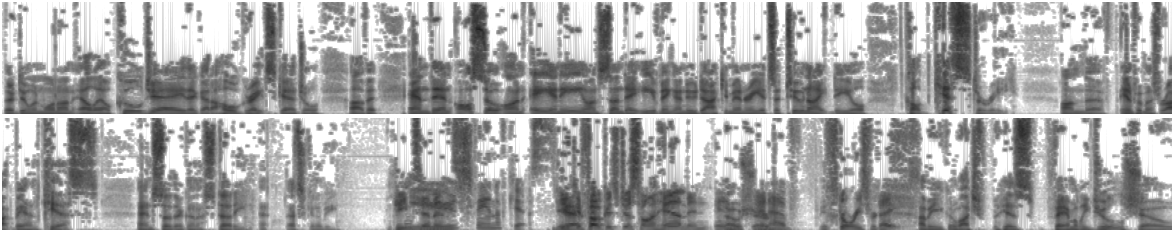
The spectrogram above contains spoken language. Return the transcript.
They're doing one on LL Cool J. They've got a whole great schedule of it. And then also on A and E on Sunday evening, a new documentary. It's a two night deal called Kisstory on the infamous rock band Kiss. And so they're going to study. That's going to be Gene Huge Simmons. fan of Kiss. You Yeah. could focus just on him and and, Oh, sure. and have stories for days. I mean, you can watch his Family Jewels show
